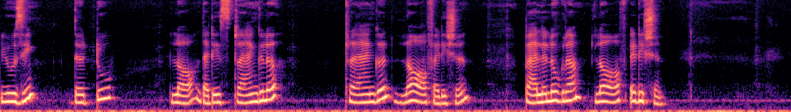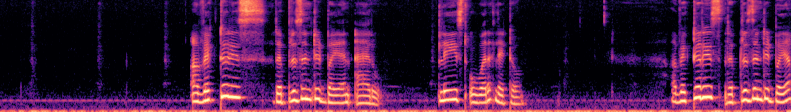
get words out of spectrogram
using the two law that is triangular triangle law of addition parallelogram law of addition a vector is represented by an arrow placed over a letter a vector is represented by a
